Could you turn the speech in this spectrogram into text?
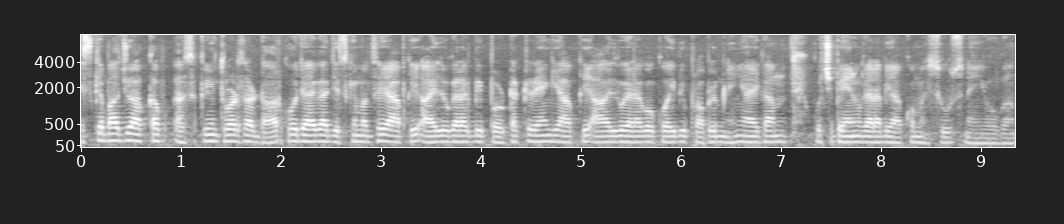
इसके बाद जो आपका स्क्रीन थोड़ा सा डार्क हो जाएगा, जिसकी मदद से आपकी आइज़ वगैरह भी प्रोटेक्ट रहेंगी, आपकी आइज़ वगैरह को कोई भी प्रॉब्लम नहीं आएगा, कुछ पेन वगैरह भी आपको महसूस नहीं होगा।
